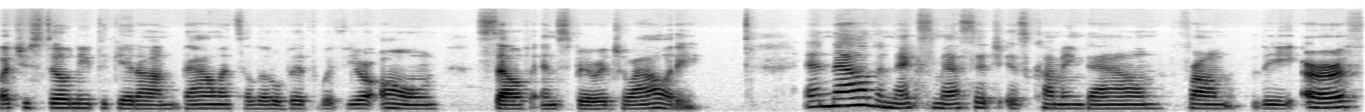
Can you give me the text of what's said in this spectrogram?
but you still need to get on balance a little bit with your own self and spirituality. And now the next message is coming down from the earth.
